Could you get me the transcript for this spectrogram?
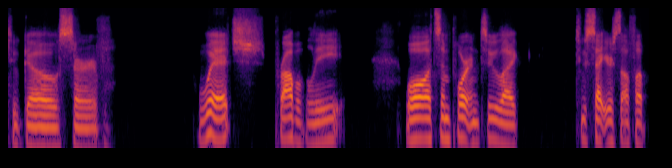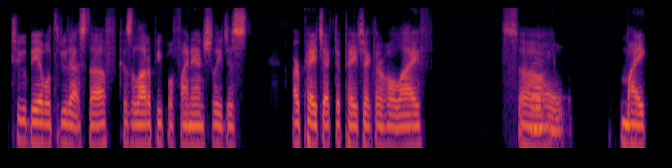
to go serve, which probably, well, it's important to like to set yourself up to be able to do that stuff because a lot of people financially just are paycheck to paycheck their whole life. So right. Mike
